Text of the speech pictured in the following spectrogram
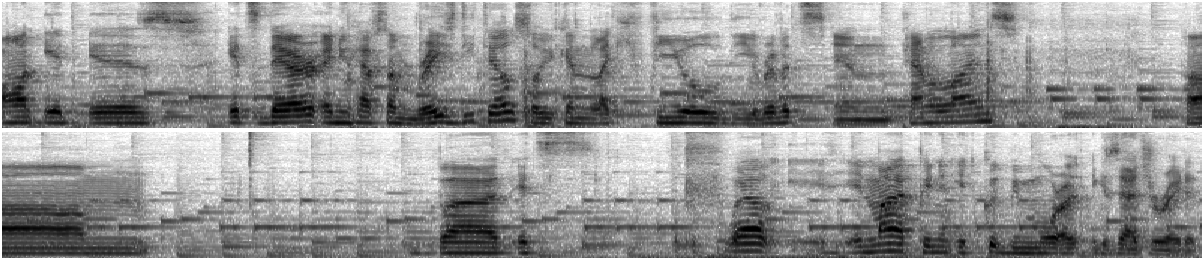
on it is it's there and you have some raised detail so you can like feel the rivets and panel lines. Um, but it's well in my opinion it could be more exaggerated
